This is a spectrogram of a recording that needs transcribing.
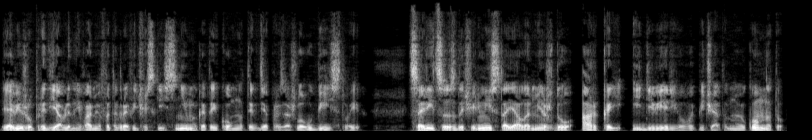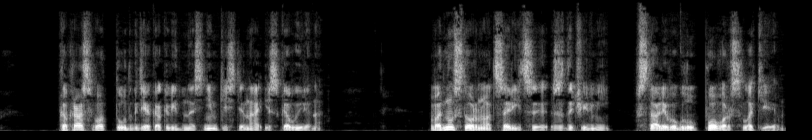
Я вижу предъявленный вами фотографический снимок этой комнаты, где произошло убийство их. Царица с дочерьми стояла между аркой и дверью в опечатанную комнату, как раз вот тут, где, как видно на снимке, стена исковырена. В одну сторону от царицы с дочерьми встали в углу повар с лакеем,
